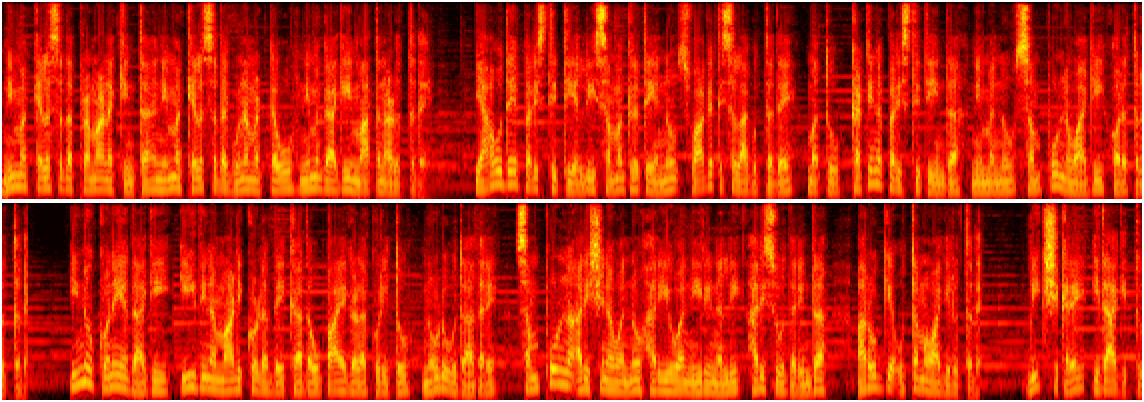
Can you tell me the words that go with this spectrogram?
ನಿಮ್ಮ ಕೆಲಸದ ಪ್ರಮಾಣಕ್ಕಿಂತ ನಿಮ್ಮ ಕೆಲಸದ ಗುಣಮಟ್ಟವು ನಿಮಗಾಗಿ ಮಾತನಾಡುತ್ತದೆ. ಯಾವುದೇ ಪರಿಸ್ಥಿತಿಯಲ್ಲಿ ಸಮಗ್ರತೆಯನ್ನು ಸ್ವಾಗತಿಸಲಾಗುತ್ತದೆ ಮತ್ತು ಕಠಿಣ ಪರಿಸ್ಥಿತಿಯಿಂದ ನಿಮ್ಮನ್ನು ಸಂಪೂರ್ಣವಾಗಿ ಹೊರತರುತ್ತದೆ. ಇನ್ನು ಕೊನೆಯದಾಗಿ, ಈ ದಿನ ಮಾಡಿಕೊಳ್ಳಬೇಕಾದ ಉಪಾಯಗಳ ಕುರಿತು ನೋಡುವುದಾದರೆ, ಸಂಪೂರ್ಣ ಅರಿಶಿನವನ್ನು ಹರಿಯುವ ನೀರಿನಲ್ಲಿ ಹರಿಸುವುದರಿಂದ ಆರೋಗ್ಯ ಉತ್ತಮವಾಗಿರುತ್ತದೆ. ವೀಕ್ಷಕರೇ, ಇದಾಗಿತ್ತು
